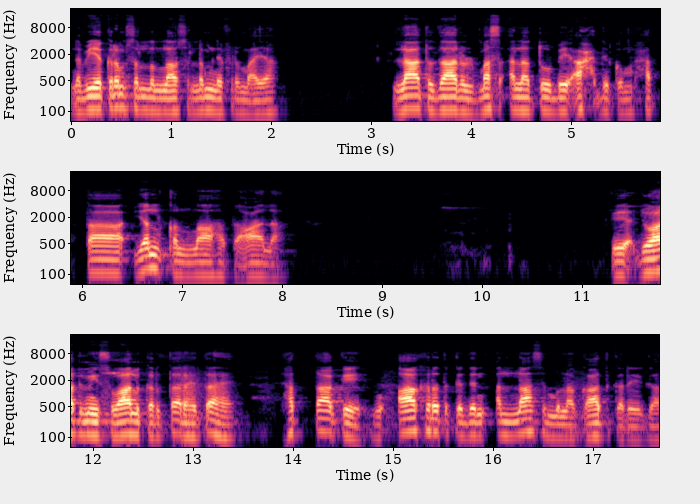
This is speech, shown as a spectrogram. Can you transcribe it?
नबी अकरम सल्लल्लाहु अलैहि वसल्लम ने फरमाया, ला तजारमसलत बेअहदकुम हत्ता यल्क़ल्लाह ताला कि जो आदमी सवाल करता रहता है, हत्ता के वो आखरत के दिन अल्लाह से मुलाकात करेगा।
